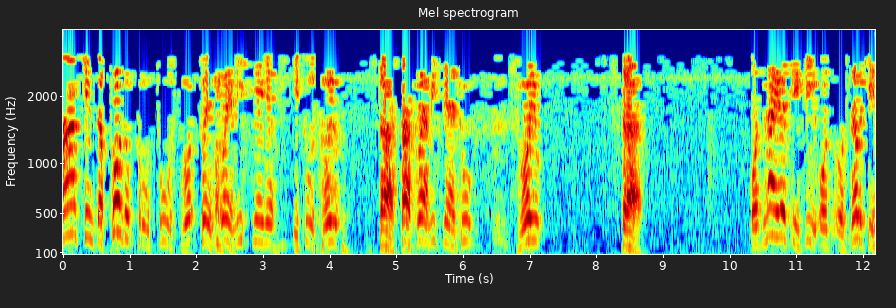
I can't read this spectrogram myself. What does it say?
način da podupru tu svo, to je svoje mišljenje i tu svoju strast. Ta svoja mišljenja tu svoju strast. Od najvećih ti, od, od velikih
